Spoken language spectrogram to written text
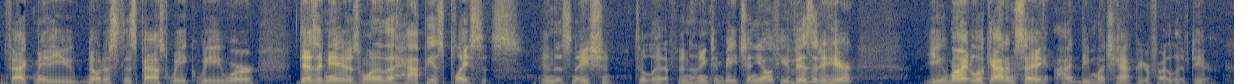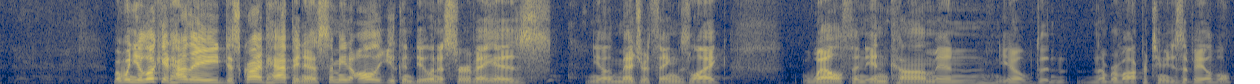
In fact, maybe you noticed this past week we were designated as one of the happiest places in this nation to live in Huntington Beach. And you know, if you visited here, you might look out and say, I'd be much happier if I lived here. But when you look at how they describe happiness, I mean, all that you can do in a survey is, you know, measure things like wealth and income and, you know, the n- number of opportunities available.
